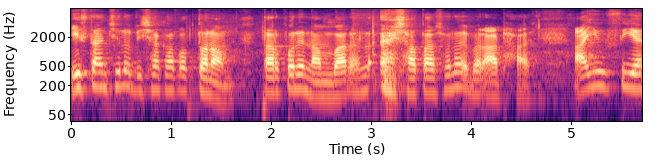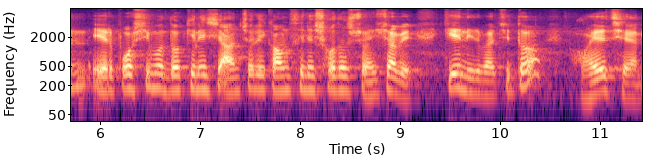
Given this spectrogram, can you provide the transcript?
স্থান ছিল বিশাখাপত্তনম। তারপরে নাম্বার সাতাশ হলো, এবার আঠাশ। আইইউসিএন এর পশ্চিম ও দক্ষিণ এশিয়া আঞ্চলিক কাউন্সিলের সদস্য হিসাবে কে নির্বাচিত হয়েছেন?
